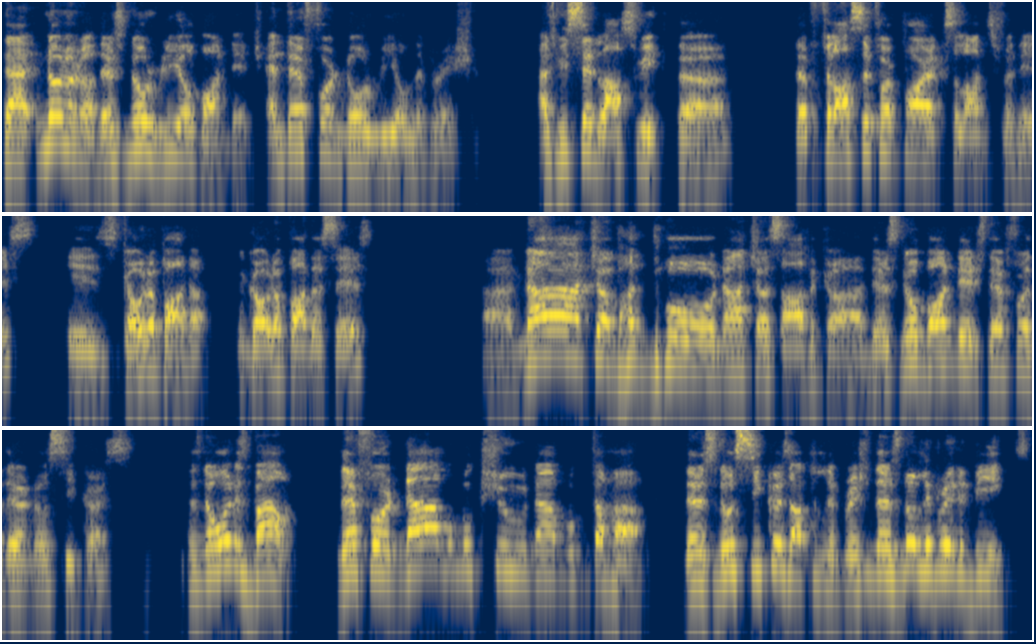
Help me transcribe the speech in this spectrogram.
that no, no, no, there's no real bondage and therefore no real liberation. As we said last week, the the philosopher par excellence for this is Gaudapada. Gaudapada says, uh, Nacha bandho, nacha sadhaka. There's no bondage, therefore there are no seekers. There's no one is bound. Therefore, na mukshu, na muktaha. There's no seekers after liberation. There's no liberated beings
